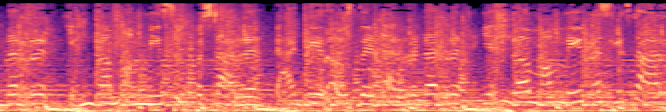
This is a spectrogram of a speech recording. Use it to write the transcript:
டர் எங்க mummy super star daddy rose டர் டர் எங்க மம்மி பிரஸ்லி ஸ்டார்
